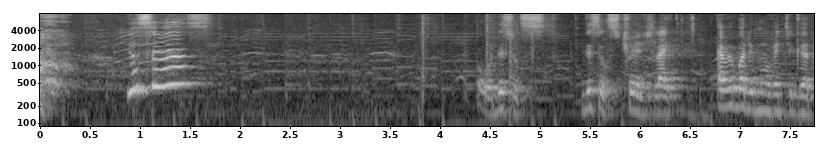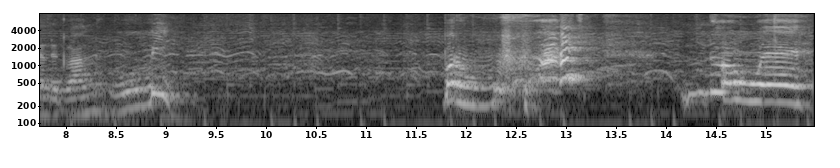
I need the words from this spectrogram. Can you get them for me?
you serious? This looks this looks strange. Like everybody moving together on the ground we but what? No way.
